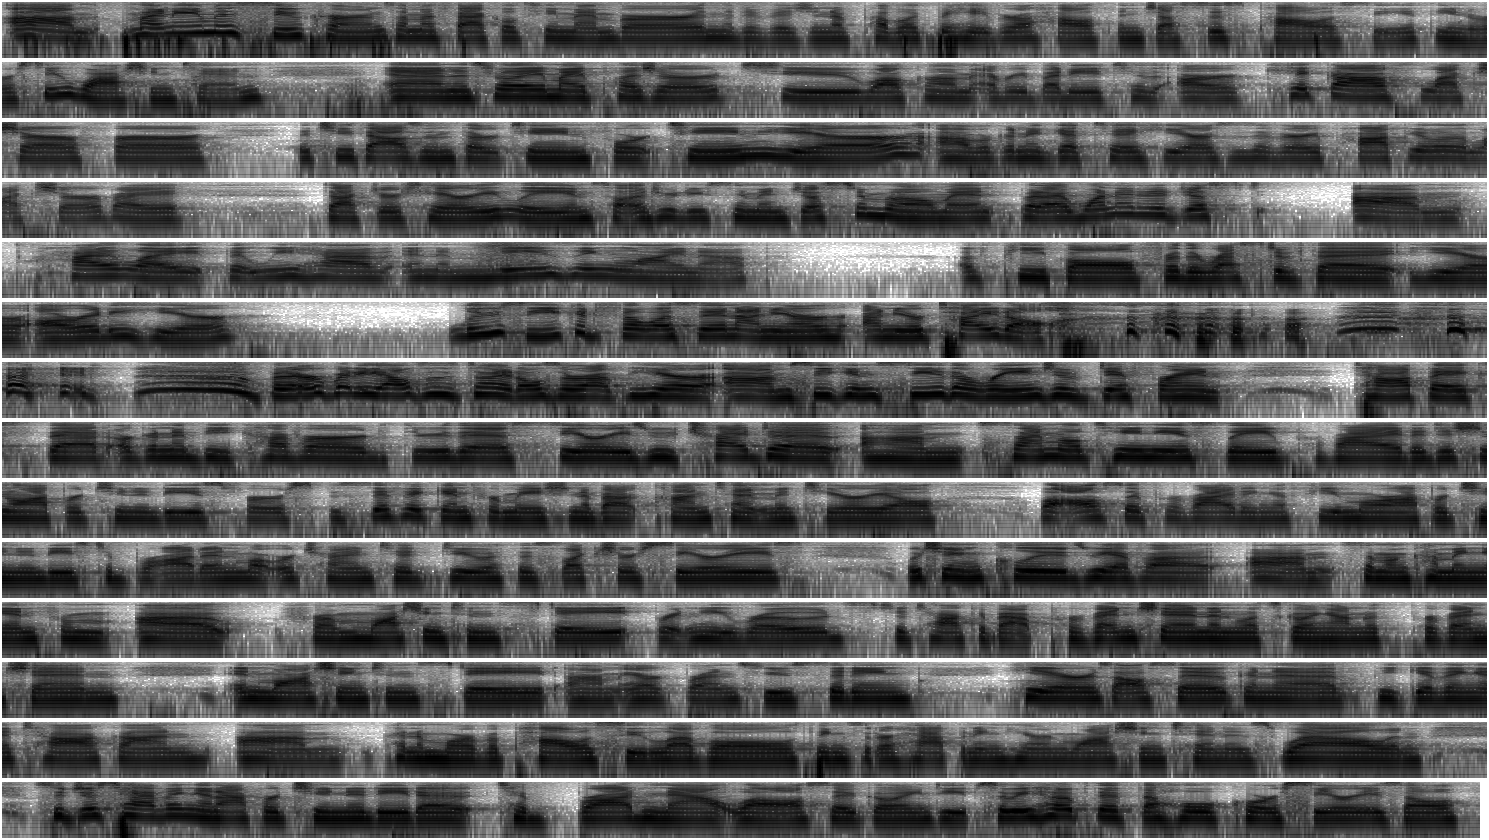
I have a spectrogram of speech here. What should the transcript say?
Um, my name is Sue Kerns. I'm a faculty member in the Division of Public Behavioral Health and Justice Policy at the University of Washington. And it's really my pleasure to welcome everybody to our kickoff lecture for the 2013-14 year. Uh, we're going to get to hear, this is a very popular lecture by Dr. Terry Lee, and so I'll introduce him in just a moment. But I wanted to just um, highlight that we have an amazing lineup of people for the rest of the year already here. Lucy, you could fill us in on your on your title, right? But everybody else's titles are up here, um, so you can see the range of different topics that are going to be covered through this series. We've tried to um, simultaneously provide additional opportunities for specific information about content material while also providing a few more opportunities to broaden what we're trying to do with this lecture series, which includes we have a, um, someone coming in from, uh, from Washington State, Brittany Rhodes, to talk about prevention and what's going on with prevention in Washington State. Um, Eric Bruns, who's sitting here, is also going to be giving a talk on um, kind of more of a policy level, things that are happening here in Washington as well. And so just having an opportunity to, to broaden out while also going deep. So we hope that the whole course series will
